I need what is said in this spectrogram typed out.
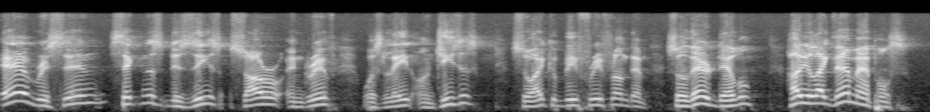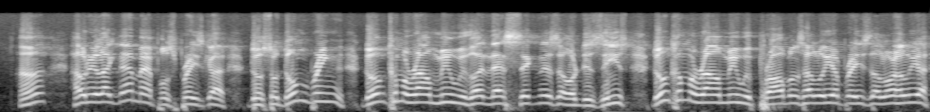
every sin, sickness, disease, sorrow, and grief was laid on Jesus so I could be free from them. So there, devil. How do you like them apples? Huh? How do you like them apples? Praise God. So don't bring, don't come around me with that sickness or disease. Don't come around me with problems. Hallelujah. Praise the Lord. Hallelujah.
